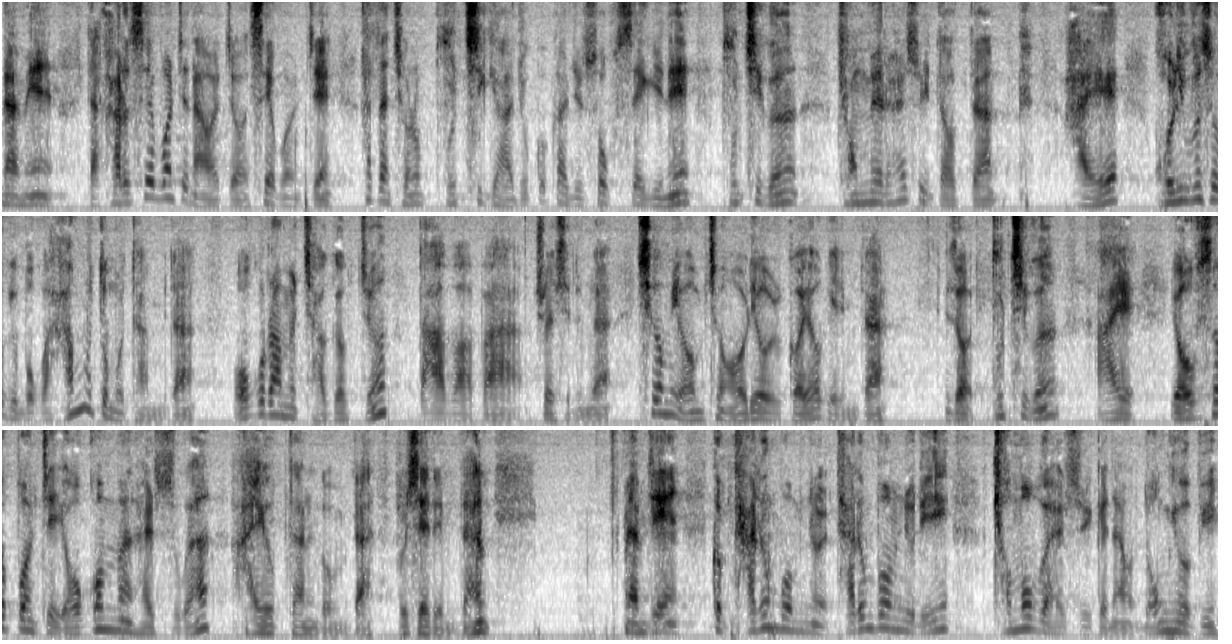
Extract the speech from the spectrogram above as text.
그 다음에 자 가로 세 번째 나왔죠. 세 번째. 하여튼 저는 불칙이 아주 끝까지 속색이네. 불칙은 경매를 할 수 있다 없다. 아예 권리분석이 보고 아무것도 못합니다. 억울하면 자격증? 따봐봐. 주셔야 됩니다 시험이 엄청 어려울 거예요 입니다. 그래서 불칙은 아예 여섯 번째 요것만 할 수가 아예 없다는 겁니다. 보셔야 됩니다 그다음 이제 그럼 다른 법률 다른 법률이 겸업을 할 수 있겠냐 농협이?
